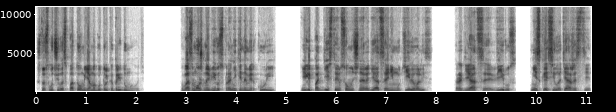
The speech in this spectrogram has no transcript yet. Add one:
Что случилось потом, я могу только придумывать. Возможно, вирус проник и на Меркурий. Или под действием солнечной радиации они мутировались. Радиация, вирус, низкая сила тяжести,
